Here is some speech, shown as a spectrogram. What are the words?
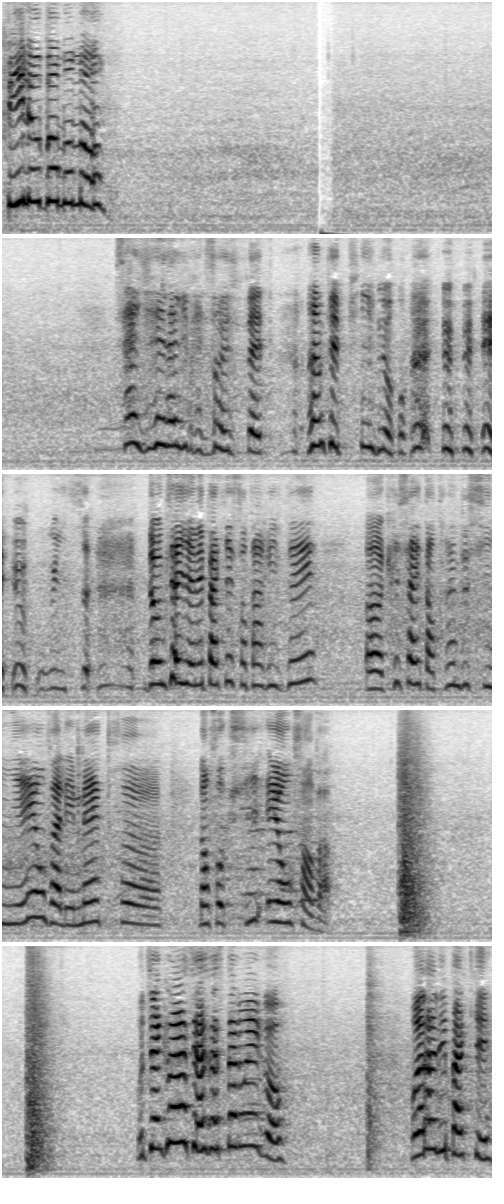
pile au bon moment. Ça y est, la livraison est faite. Un pépino. oui. Donc ça y est, les paquets sont arrivés. Euh, Chrissa est en train de signer. On va les mettre euh, dans Foxy et on s'en va. Muchas gracias, hasta luego. Voilà les paquets.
